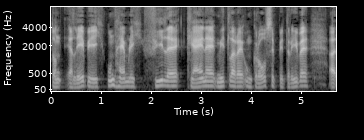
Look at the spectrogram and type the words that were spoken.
dann erlebe ich unheimlich viele kleine, mittlere und große Betriebe, äh,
